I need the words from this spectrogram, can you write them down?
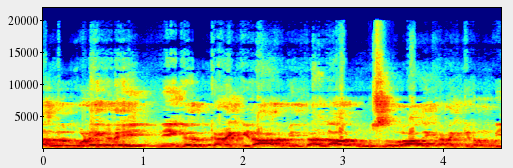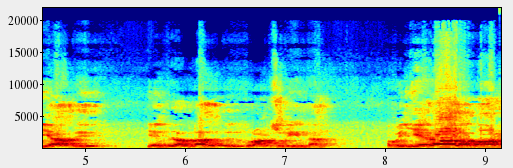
அருள்கொடைகளை நீங்கள் கணக்கிட ஆரம்பித்தால் லா தூசுகா அதை கணக்கிட முடியாது. என்று அல்லாஹ் திருக்குறான் சொல்கின்றான். அப்போ ஏராளமான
